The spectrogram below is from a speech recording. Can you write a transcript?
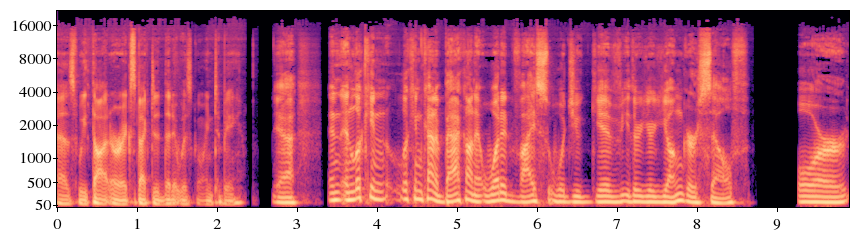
as we thought or expected that it was going to be. Yeah. And and looking looking kind of back on it, what advice would you give either your younger self or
